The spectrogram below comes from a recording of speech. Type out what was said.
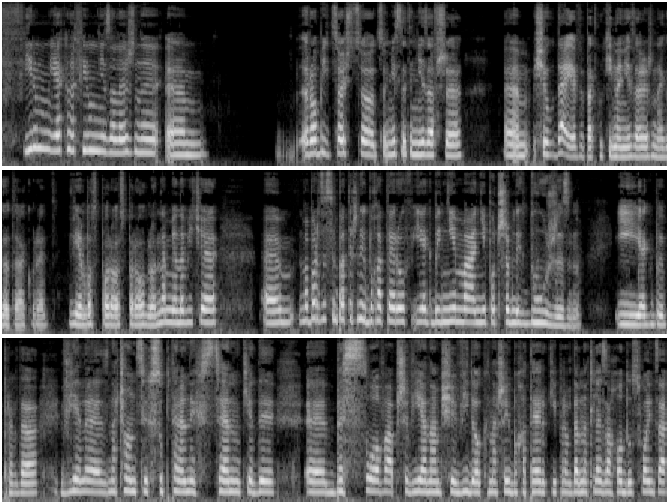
film, jak na film niezależny, em, robi coś, co, co niestety nie zawsze em, się udaje w wypadku kina niezależnego, to akurat wiem, bo sporo, sporo oglądam. Mianowicie em, ma bardzo sympatycznych bohaterów i jakby nie ma niepotrzebnych dłużyzn. I jakby, prawda, wiele znaczących, subtelnych scen, kiedy e, bez słowa przewija nam się widok naszej bohaterki, prawda, na tle zachodu słońca,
